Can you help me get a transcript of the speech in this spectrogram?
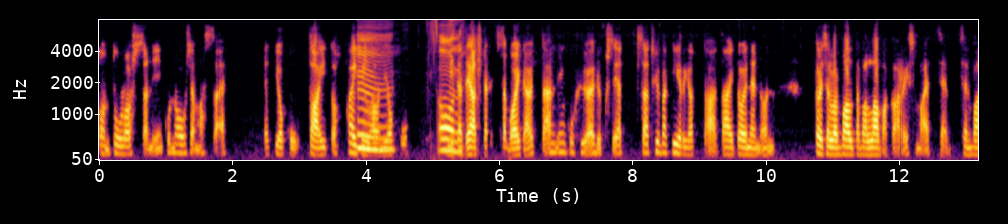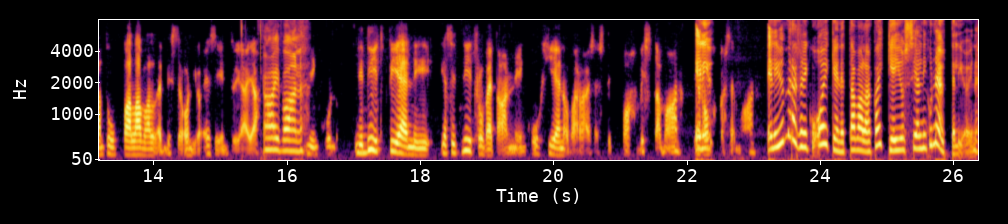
on tulossa niin kuin nousemassa, että, että joku taito, kaikilla mm. on joku, on. mitä teatterissa voi käyttää niin kuin hyödyksi, että sä oot hyvä kirjoittaa tai toinen on, toisella on valtava lavakarisma, että sen, sen vaan tuuppaa lavalle, niin se on jo esiintyjä. Ja Aivan. Niin kuin, niin niitä pieniä, ja sitten niitä ruvetaan niin kuin hienovaraisesti vahvistamaan ja eli, rohkaisemaan. Eli ymmärrätkö niin kuin oikein, että tavallaan kaikki ei ole siellä niin kuin näyttelijöinä?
